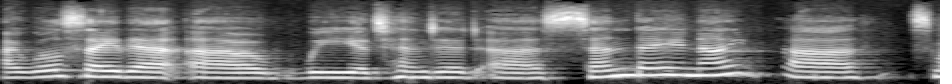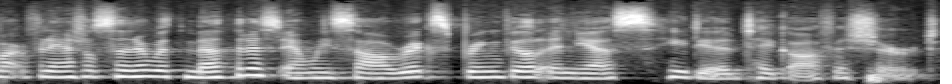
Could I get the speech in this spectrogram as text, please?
I will say that uh, we attended uh, Sunday night, uh, Smart Financial Center with Methodist, and we saw Rick Springfield, and yes, he did take off his shirt.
